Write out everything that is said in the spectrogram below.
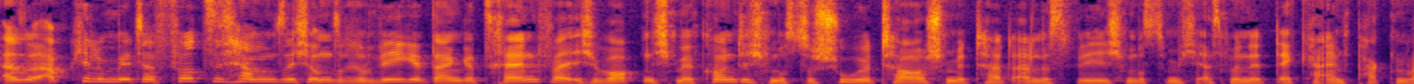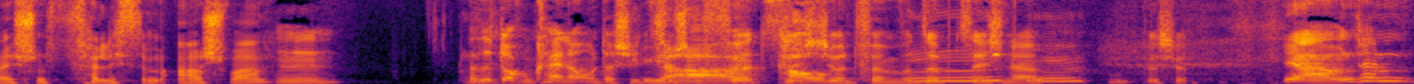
also ab Kilometer 40 haben sich unsere Wege dann getrennt, weil ich überhaupt nicht mehr konnte. Ich musste Schuhe tauschen, mir tat alles weh. Ich musste mich erstmal eine Decke einpacken, weil ich schon völlig im Arsch war. Mhm. Also doch ein kleiner Unterschied ja, zwischen 40 kaum. und 75, ne? mhm. ne? Ein bisschen. Ja, und dann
